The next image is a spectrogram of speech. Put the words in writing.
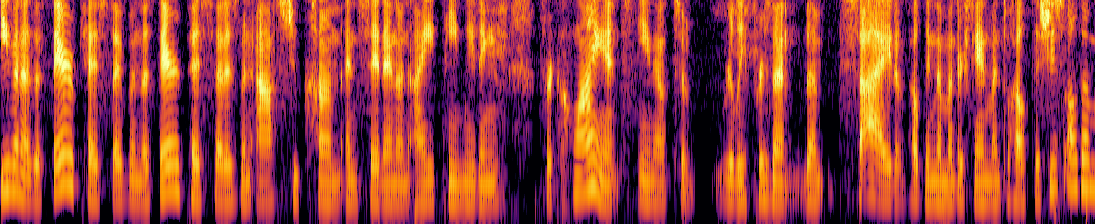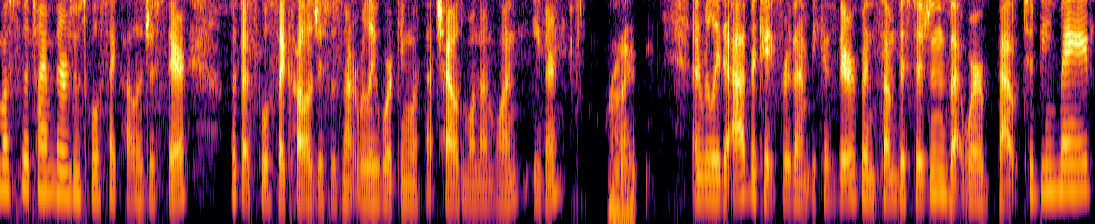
even as a therapist, I've been the therapist that has been asked to come and sit in on IEP meetings for clients, you know, to really present the side of helping them understand mental health issues. Although most of the time there's a school psychologist there, but that school psychologist is not really working with that child one on one either. Right. And really to advocate for them because there have been some decisions that were about to be made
